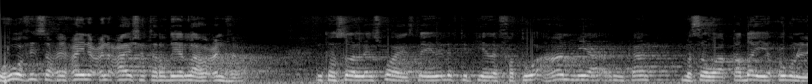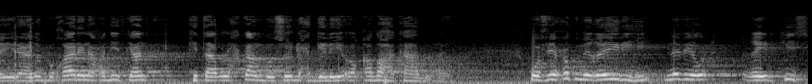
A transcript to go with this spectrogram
Wa huwa fi صaxiixayni can caaishata radi allahu canha. Inkastoo laysku haysta iyada laftirkeeda fatwo ahaan miyaa arrinkan mase waa qada iyo xugun la yidhaahdo bukhaarina xadiidkan kitaabulaxkaam buu soo dhexgeliyey oo qadaha ka hadlayo wa fii xukmi hayrihi nebiga hayrkiisa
